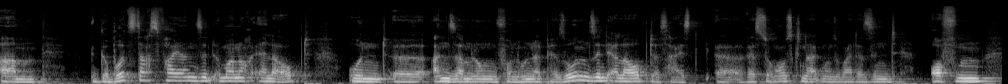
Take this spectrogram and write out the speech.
ähm, Geburtstagsfeiern sind immer noch erlaubt und äh, Ansammlungen von 100 Personen sind erlaubt. Das heißt, äh, Restaurants, Kneipen und so weiter sind offen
